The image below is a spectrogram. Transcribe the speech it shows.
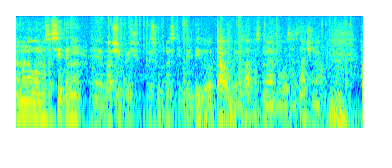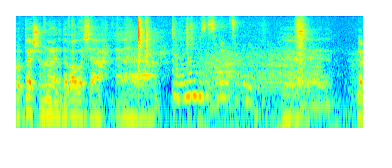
На минулому засіданні е, вашій присутності під відео та аудіозапис мною було зазначено про те, що мною надавалося е, На минулому засіданні це коли? е, 01.12.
